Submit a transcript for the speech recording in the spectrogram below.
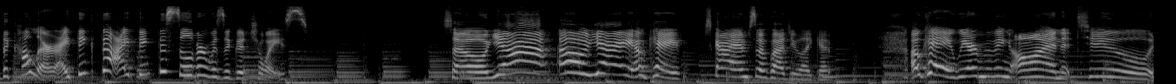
the color. I think the, I think the silver was a good choice. So, yeah. Oh, yay. Okay, Sky, I'm so glad you like it. Okay, we are moving on to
